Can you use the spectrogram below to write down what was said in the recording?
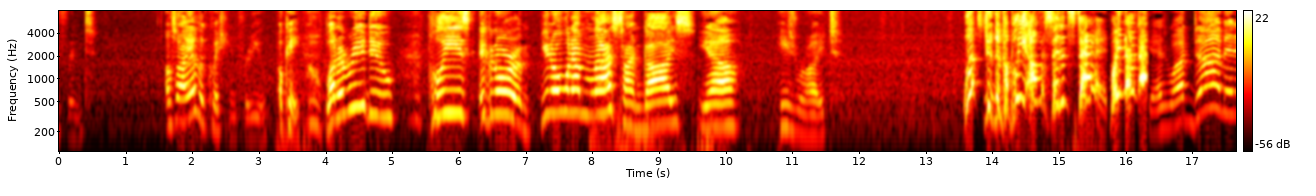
Different. Also, I have a question for you. Okay, whatever you do, please ignore him. You know what happened last time, guys. Yeah, he's right. Let's do the complete opposite instead. Wait, no, no. Guess what time it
